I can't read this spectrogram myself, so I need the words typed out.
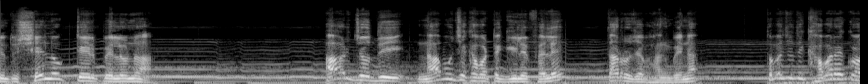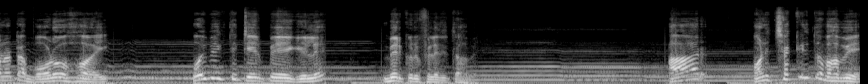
কিন্তু সে লোক টের পেল না। আর যদি না বুঝে খাবারটা গিলে ফেলে, তার রোজা ভাঙবে না। তবে যদি খাবারের কণাটা বড় হয়, ওই ব্যক্তি টের পেয়ে গেলে বের করে ফেলে দিতে হবে। আর অনিচ্ছাকৃতভাবে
